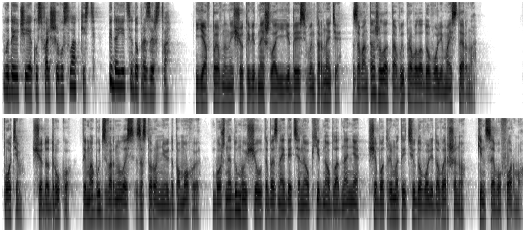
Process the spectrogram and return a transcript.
видаючи якусь фальшиву слабкість, піддається до презирства. Я впевнений, що ти віднайшла її десь в інтернеті, завантажила та виправила доволі майстерно. Потім, щодо друку, ти, мабуть, звернулась за сторонньою допомогою, бо ж не думаю, що у тебе знайдеться необхідне обладнання, щоб отримати цю доволі довершену кінцеву форму.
